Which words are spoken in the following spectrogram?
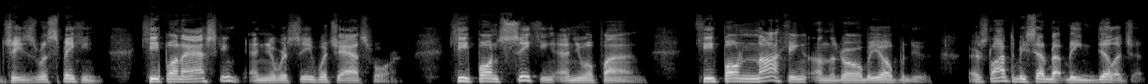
Jesus was speaking. Keep on asking and you'll receive what you ask for. Keep on seeking and you will find. Keep on knocking and the door will be opened to you. There's a lot to be said about being diligent.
